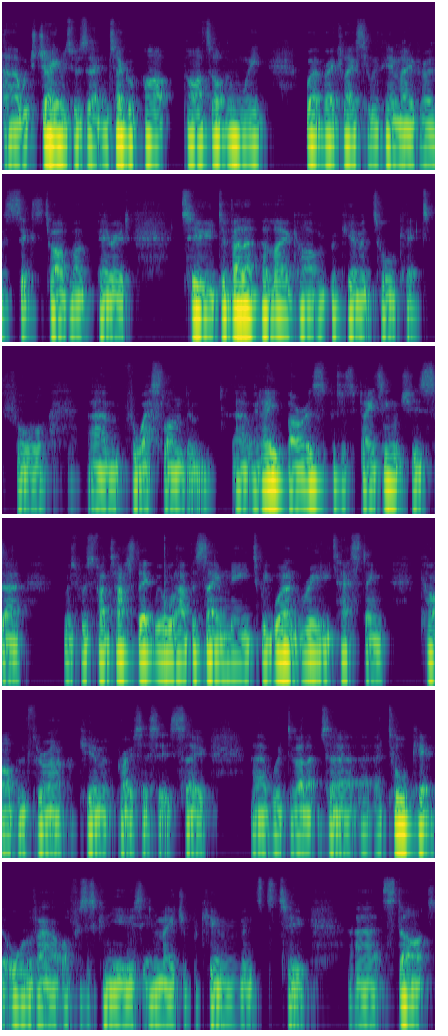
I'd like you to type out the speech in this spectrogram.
uh, which James was an integral part, part of, and we worked very closely with him over a six to 12 month period to develop a low carbon procurement toolkit for, um, for West London. Uh, we had eight boroughs participating, which is uh, was, was fantastic. We all had the same needs. We weren't really testing carbon through our procurement processes. So uh, we've developed a, a, toolkit that all of our officers can use in major procurements to uh, start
